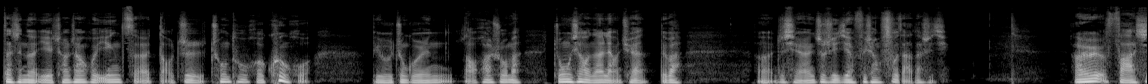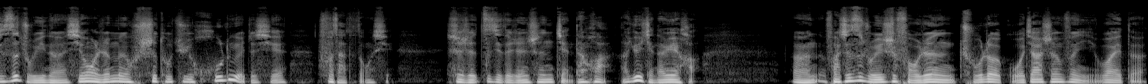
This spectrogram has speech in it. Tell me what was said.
但是呢，也常常会因此而导致冲突和困惑。比如中国人老话说嘛，“忠孝难两全”，对吧？呃，这显然就是一件非常复杂的事情。而法西斯主义呢，希望人们试图去忽略这些复杂的东西，使自己的人生简单化啊，越简单越好。嗯，法西斯主义是否认除了国家身份以外的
